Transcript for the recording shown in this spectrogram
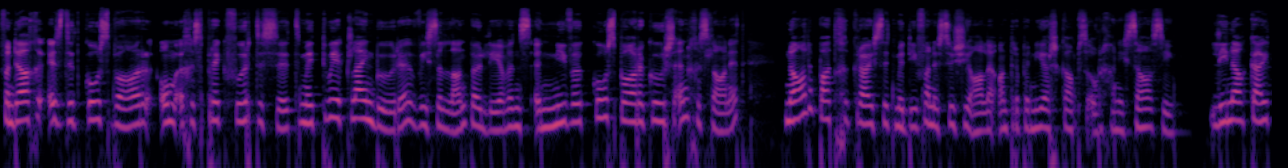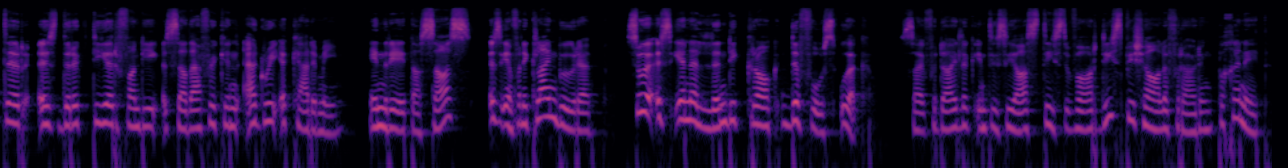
Vandag is dit kosbaar om 'n gesprek voort te sit met twee klein boere wie se landboulewens 'n nuwe kosbare koers ingeslaan het, na hulle pad gekruis het met die van 'n sosiale entrepreneurskapsorganisasie. Lina Kuyter is direkteur van die South African Agri Academy. Henrietta Sass is een van die klein boere. So is ene Lindie Kraak de Vos ook. Sy verduidelik entoesiasties waar die spesiale verhouding begin het.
